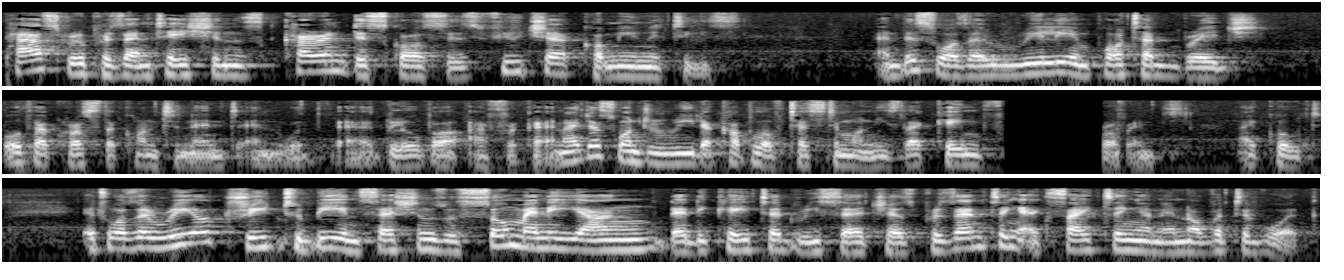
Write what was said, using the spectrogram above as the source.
Past Representations, Current Discourses, Future Communities. And this was a really important bridge both across the continent and with uh, global Africa. And I just want to read a couple of testimonies that came from the conference. I quote, it was a real treat to be in sessions with so many young, dedicated researchers presenting exciting and innovative work.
